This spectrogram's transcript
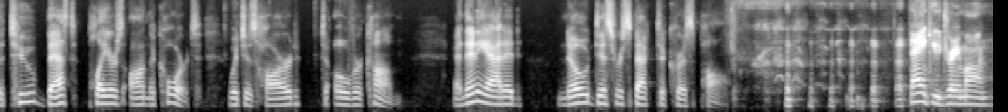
the two best players on the court, which is hard to overcome. And then he added, no disrespect to Chris Paul. Thank you, Draymond.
